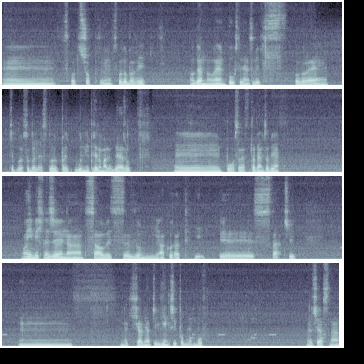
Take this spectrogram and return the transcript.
Yy, spod shopy, spod obawy. Ogarnąłem, poustawiałem sobie w stodole, czy po stodole, stodole ogólnie nie posiadam, ale w garażu. Yy, sobie. No i myślę, że na cały sezon mi akurat jej yy, starczy. Yy, jakichś raczej większych problemów. Rzecz jasna.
